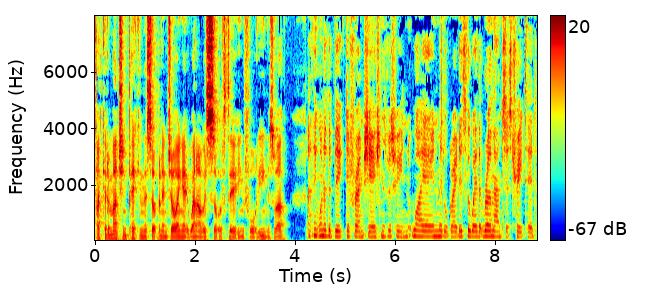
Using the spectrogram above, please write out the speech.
I could imagine picking this up and enjoying it when I was sort of 13, 14 as well. I think one of the big differentiations between YA and middle grade is the way that romance is treated.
